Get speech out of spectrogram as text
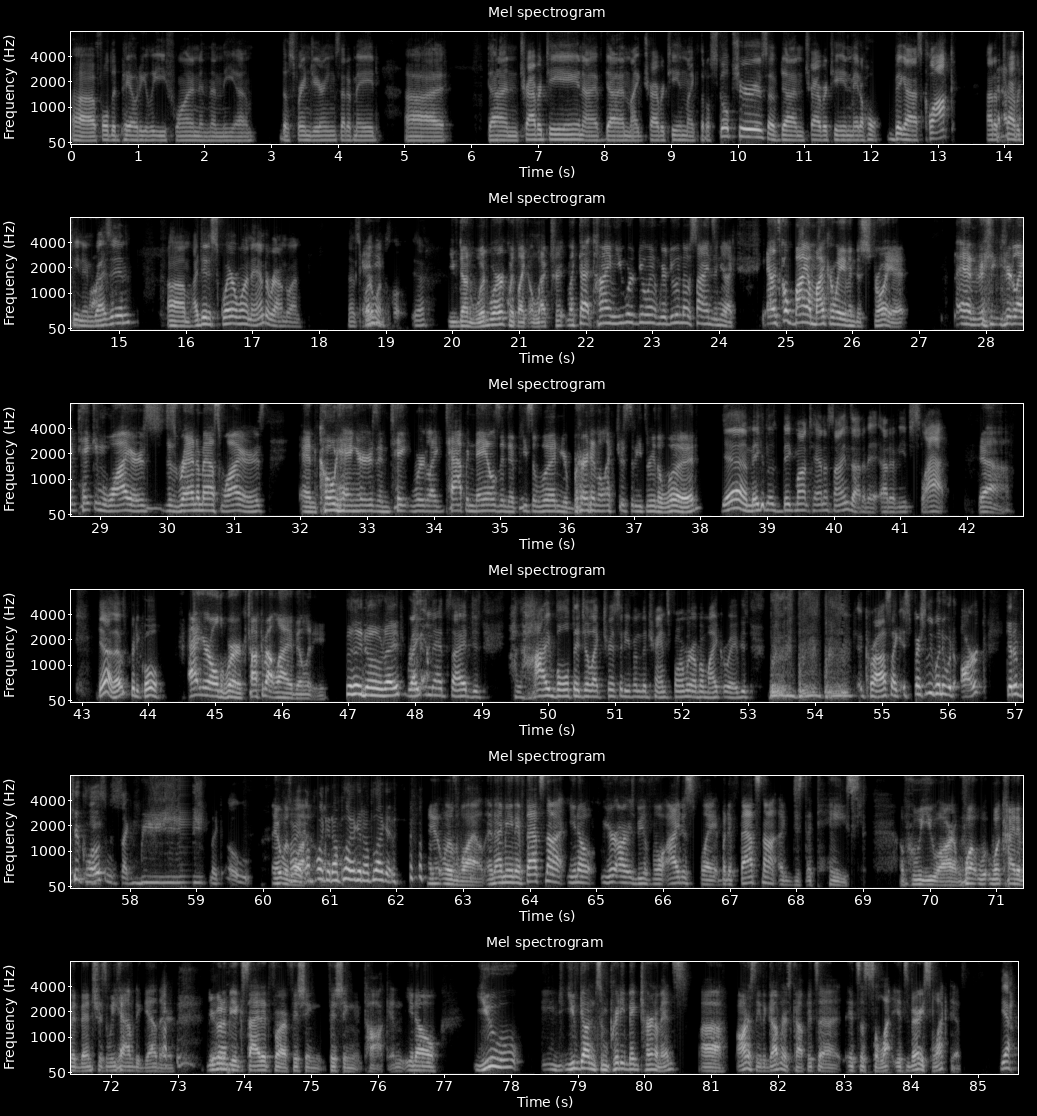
uh, folded peyote leaf one, and then the um, those fringe earrings that I've made. Uh, done travertine. I've done like travertine, like little sculptures. I've done travertine, made a whole big ass clock out of That's travertine and resin. Um, I did a square one and a round one. That square And one, yeah. You've done woodwork with like electric, like that time you were doing, we were doing those signs, and you're like, yeah, let's go buy a microwave and destroy it. And you're like taking wires, just random ass wires and coat hangers, and take we're like tapping nails into a piece of wood, and you're burning electricity through the wood. Yeah, making those big Montana signs out of it, out of each slat. Yeah. Yeah, that was pretty cool. At your old work, talk about liability. I know, right? Right in that side, just high voltage electricity from the transformer of a microwave, just across, like especially when it would arc, get them too close, and it's just like, like oh, It was all right, wild. unplug it, unplug it, unplug it. It was wild. And I mean, if that's not, you know, your art is beautiful, I display it, but if that's not a, just a taste of who you are, what what kind of adventures we have together, you're going to be excited for our fishing fishing talk. And you know, you you've done some pretty big tournaments. Uh honestly, the Governor's Cup, it's a it's a select it's very selective. Yeah.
